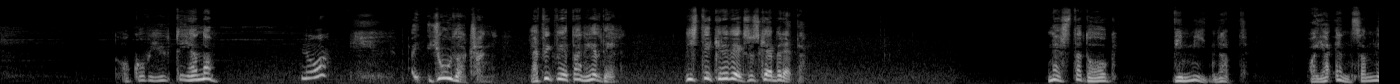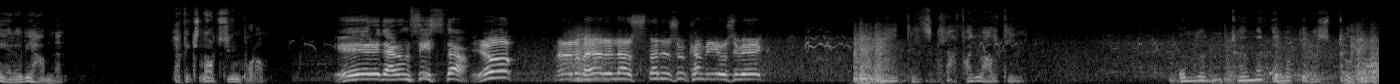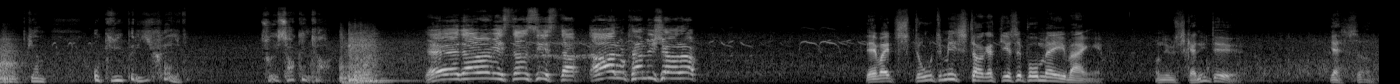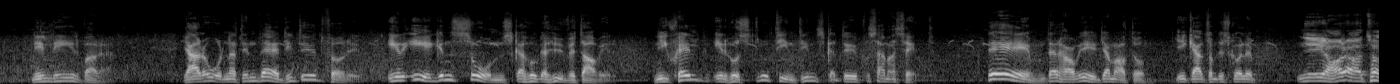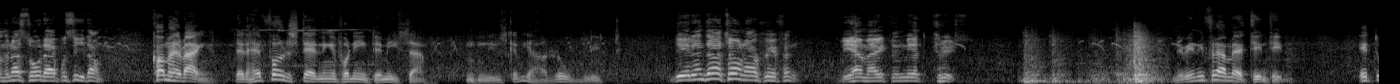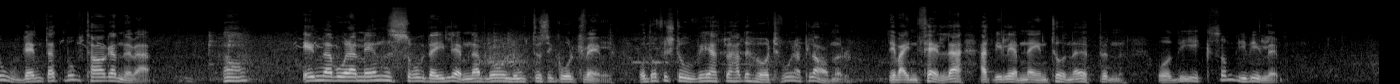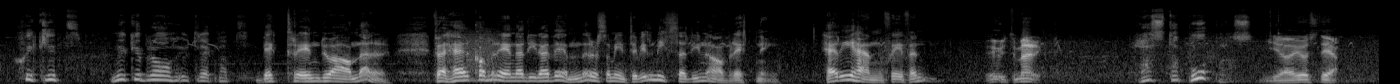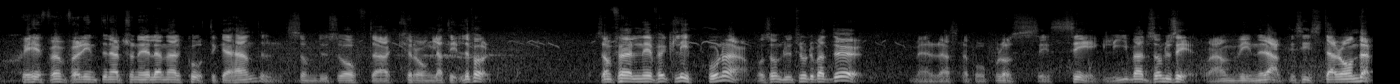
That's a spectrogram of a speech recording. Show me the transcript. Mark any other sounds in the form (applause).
Då går vi ut igenom. Nå, Jo då, Chang. Jag fick veta en hel del. Vi sticker iväg så ska jag berätta. Nästa dag, vid midnatt, var jag ensam nere vid hamnen. Jag fick snart syn på dem. Är det där de sista? Ja, när de här är lastade så kan vi ge oss iväg. Hittills klaffar ju allting. Om jag nu tömmer en av deras tunnor på opium och kryper i själv så är saken klar. Det där var visst den sista. Ja, då kan vi köra. Det var ett stort misstag att ge sig på mig, Wang. Och nu ska ni dö. Jaså, ni ler bara. Jag har ordnat en värdig död för er. Er egen son ska hugga huvudet av er. Ni själv, er hustru och Tintin ska dö på samma sätt. Hej, där har vi Yamato. Gick allt som det skulle. Ja, då, tunnorna står där på sidan. Kom här, Wang. Den här föreställningen får ni inte missa. (laughs) Nu ska vi ha roligt. Det är den där tunnan, chefen. Vi har märkt den med ett kryss. Nu är ni framme, Tintin. Ett oväntat mottagande, va? Ja, En av våra män såg dig lämna Blå Lotus igår kväll och då förstod vi att du hade hört våra planer. Det var en fälla att vi lämnade en tunna öppen och det gick som vi ville. skickligt. Mycket bra uträknat. Bättre än du anar. För här kommer en av dina vänner som inte vill missa din avrättning. Här är han, chefen. Utmärkt. Rasta på på oss. Ja, just det. Chefen för internationella narkotikahandeln som du så ofta krånglat till det för. Som föll ner för klipporna och som du trodde var död. Men Rastapopoulos är seglivad som du ser och han vinner alltid sista ronden.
